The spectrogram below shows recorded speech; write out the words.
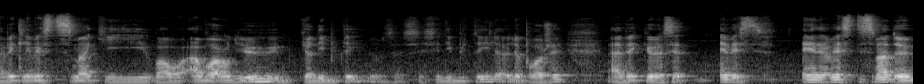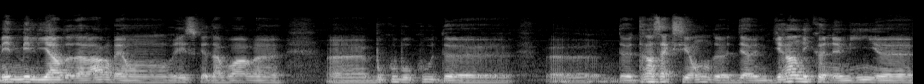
avec l'investissement qui va avoir lieu, qui a débuté, c'est débuté le, projet, avec cet investissement de 1000 milliards de dollars, ben on risque d'avoir beaucoup, beaucoup de euh, de transactions d'une grande économie euh,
